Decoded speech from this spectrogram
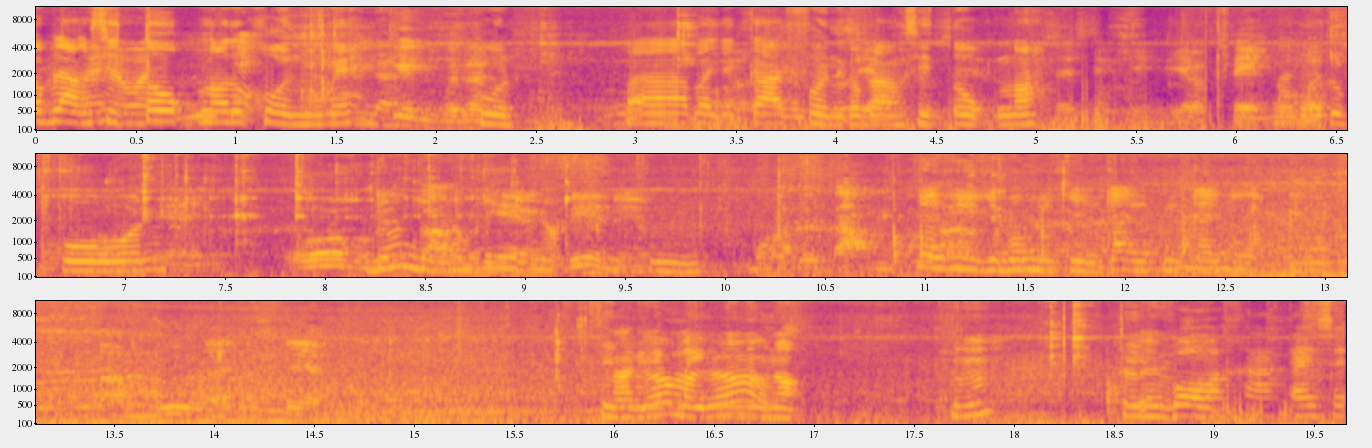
กำลังสิตกเนาะทุกคนรู้ไหมเก่งกว่านั้นพูดว่าบรรยากาศฝนกำลังสิตกเนาะแต่งมาเด้อทุกคน โอ้เดี๋ยวเดี๋ยวมันจะกินเนาะอืมมอจะต่ำเพื่อที่จะบ่มีกินใกล้คือใกล้เนี่ยต่ำดูหน่อยครับเตี้ยมาเด้อมาเด้อ เนาะเลยบอกว่าขาไก่ใส่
